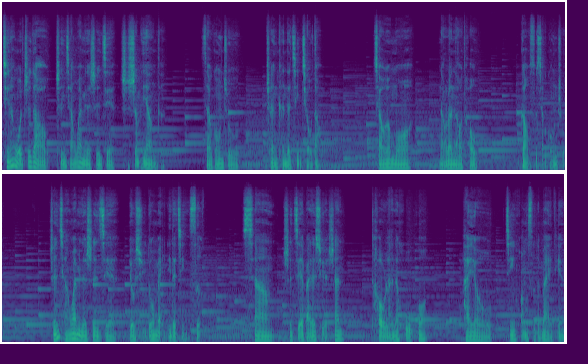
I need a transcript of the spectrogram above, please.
请让我知道城墙外面的世界是什么样的，小公主诚恳地请求道。小恶魔挠了挠头，告诉小公主，城墙外面的世界有许多美丽的景色，像是洁白的雪山、透蓝的湖泊，还有金黄色的麦田。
